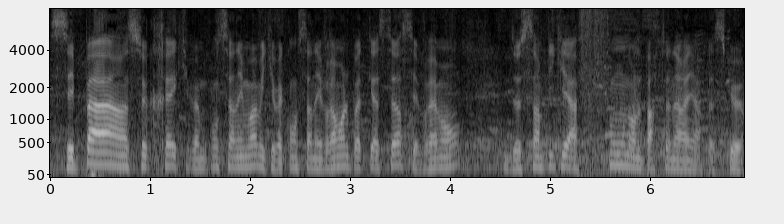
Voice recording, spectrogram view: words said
C'est pas un secret qui va me concerner moi, mais qui va concerner vraiment le podcasteur, c'est vraiment de s'impliquer à fond dans le partenariat. Parce que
